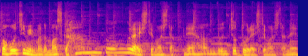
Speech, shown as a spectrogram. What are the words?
まあ、ホーチミンまだマスク半分ぐらいしてましたかね。半分ちょっとぐらいしてましたね。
